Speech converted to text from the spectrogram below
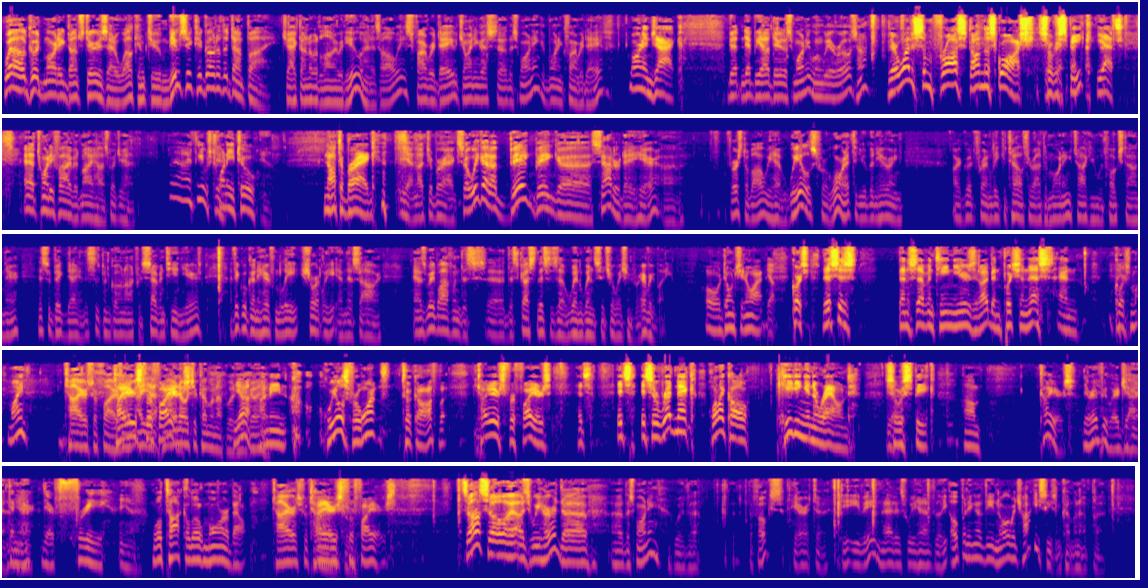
Well, good morning, dumpsters, and welcome to Music to Go to the Dump By. Jack Donovan along with you, and as always, Farmer Dave joining us uh, this morning. Good morning, Farmer Dave. Morning, Jack. Bit nippy out there this morning when we arose, huh? There was some frost on the squash, so to speak. yes. At 25 at my house. What'd you have? Uh, I think it was 22. Yeah. Not to brag. Yeah, not to brag. So we got a big, big uh, Saturday here. Uh, first of all, we have Wheels for Warmth, and you've been hearing our good friend Lee Kittell throughout the morning talking with folks down there. This is a big day. And this has been going on for 17 years. I think we're going to hear from Lee shortly in this hour. As we've often dis, uh, discussed, this is a win-win situation for everybody. oh, don't you know it? Yep. Of course, this has been 17 years that I've been pushing this, and of course, m- mine. Tires for fires. Tires I, I, for yeah, I know what you're coming up with. Yeah, I mean, wheels for warmth took off, but tires for fires. It's it's it's a redneck what I call heating in the round, so Yeah. to speak. Um, tires, they're everywhere, Jack, Yeah, and yeah. they're they're free. yeah. We'll talk a little more about Tires for tires fires. for fires. It's also, uh, as we heard uh, uh, this morning with uh, the folks here at uh, DEV, and that is we have the opening of the Norwich hockey season coming up uh,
